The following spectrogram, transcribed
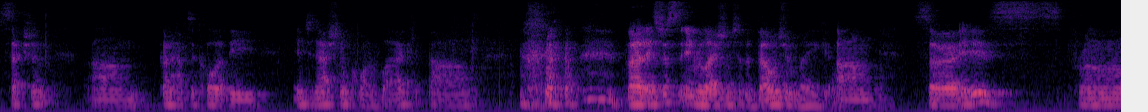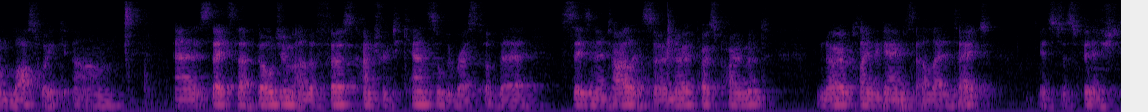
section. Um, going to have to call it the international corner flag. Um, but it's just in relation to the Belgian league. Um, so it is from last week, um, and it states that Belgium are the first country to cancel the rest of their season entirely. So no postponement, no playing the games at a later date. It's just finished.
